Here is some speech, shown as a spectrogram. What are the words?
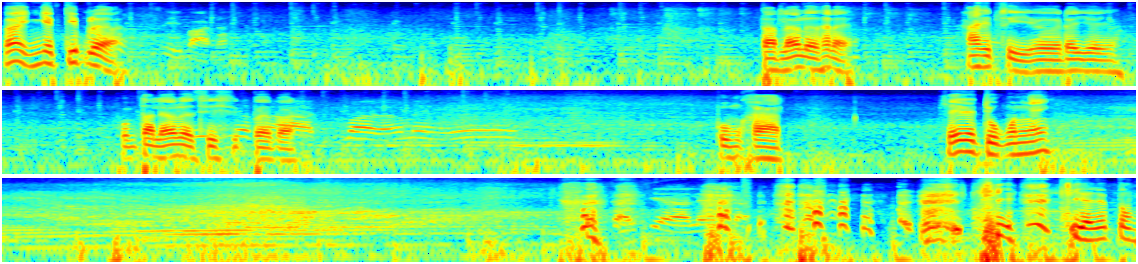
เฮ้ยเงียบกิ๊บเลยอะสี่บาทนะตัดแล้วเหลือเท่าไหร่ห้าสิบสี่เออได้เยอะอยู่ผมตัดแล้วเหลือสี่สิบแปดบาท ว่าแล้วแม่งเอ้ย ปุ่มขาด ใช้แต่จุกมันไง สายเขี่ยแรงจัดเขี่ยเขี่ยจะตุ่ม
